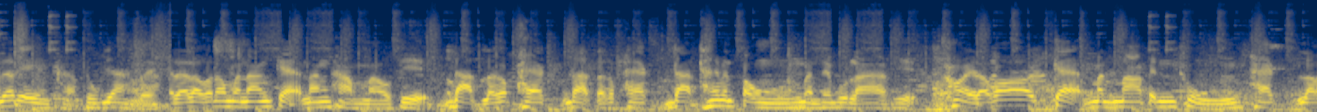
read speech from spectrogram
เลือกเองครับทุกอย่างเลย แล้วเราก็ต้องมานั่งแกะนั่งทำเอาพี่ ดัดแล้วก็แพ็คดัดแล้วก็แพ็คดัดให้มันตรงเหมือนเทมปุระพี่หอยแล้วก็แกะมันมาเป็นถุงแพ็คเรา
